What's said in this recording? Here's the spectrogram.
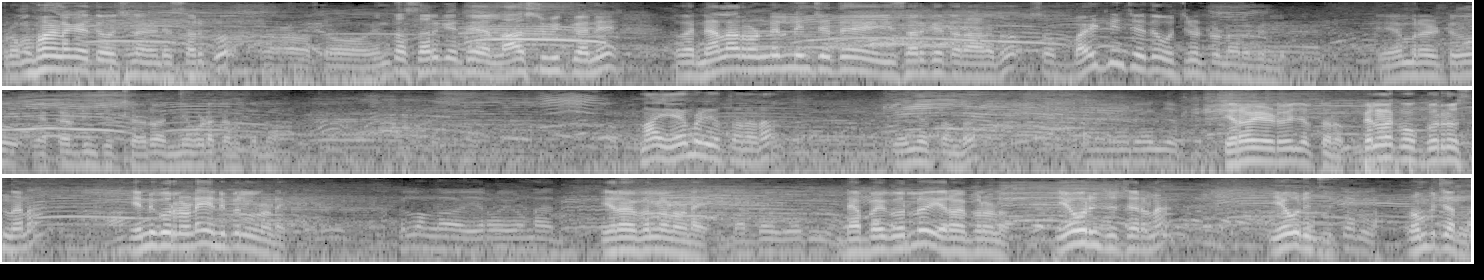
బ్రహ్మాండంగా అయితే వచ్చినాయండి సరుకు. సో ఎంత సరుకు అయితే లాస్ట్ వీక్ కానీ ఒక నెల రెండు నెలల నుంచి అయితే ఈ సరుకు అయితే రాలేదు. సో బయట నుంచి అయితే వచ్చినట్టున్నారు వీళ్ళు. ఏం రేటు ఎక్కడి నుంచి వచ్చారు అన్నీ కూడా కనుక్కుందాం. నా ఏం రేటు చెప్తానా ఏం చెప్తాను ఇరవై ఏడు వేలు చెప్తాను పిల్లలకు ఒక గొర్రె వస్తుందనా ఎన్ని గొర్రెలు ఉన్నాయి? ఎన్ని పిల్లలు ఉన్నాయి? ఇరవై పిల్లలు ఉన్నాయి. డెబ్బై గొర్రెలు. ఇరవై పిల్లలు. ఏ ఊరి నుంచి వచ్చారన్నా? ఏ ఊరి నుంచి? రొంపిచర్ల.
